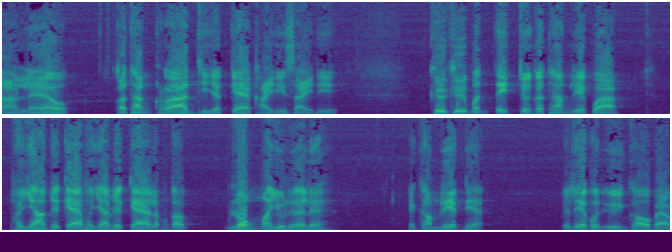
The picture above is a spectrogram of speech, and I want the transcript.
นานแล้วกระทั่งคร้านที่จะแก้ไขนิสัยนี้ คือคือมันติดจนกระทั่งเรียกว่า พยายามจะแก้พยายามจะแก้แล้วมันก็หลงมาอยู่เรื่อยเลยไอ้คำเรียกเนี้ยไปเรียกคนอื่นเขาแบบ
